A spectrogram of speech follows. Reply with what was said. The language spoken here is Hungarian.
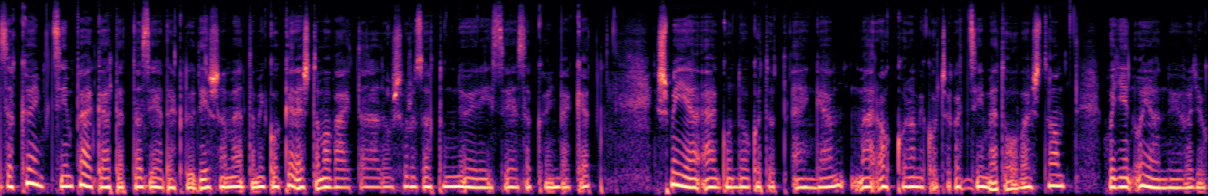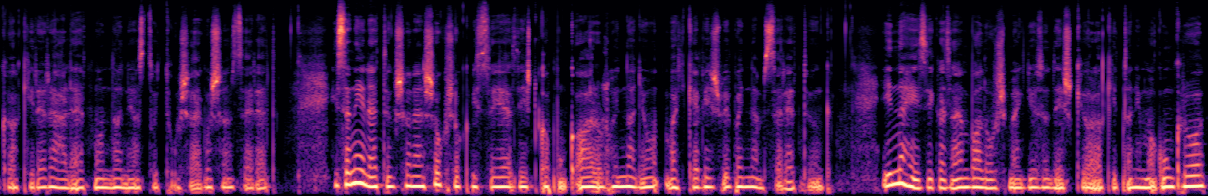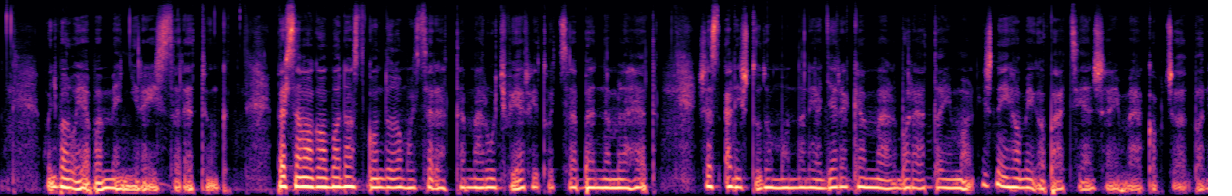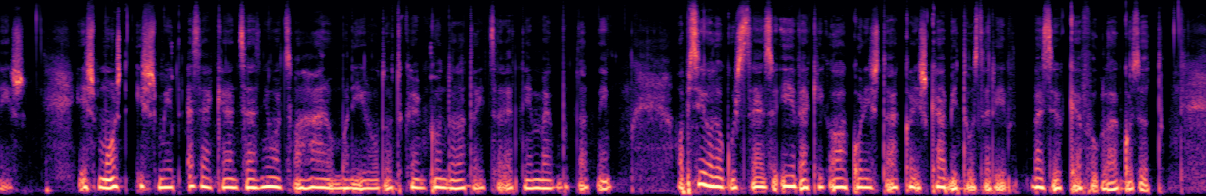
Ez a könyv cím felkeltette az érdeklődésemet, amikor kerestem a vágytaláló sorozatunk női részéhez a könyveket, és mélyen elgondolkodott engem, már akkor, amikor csak a címet olvastam, hogy én olyan nő vagyok, akire rá lehet mondani azt, hogy túlságosan szeret. Hiszen életünk során sok-sok visszajelzést kapunk arról, hogy nagyon vagy kevésbé vagy nem szeretünk. Így nehéz igazán valós meggyőződést kialakítani magunkról, hogy valójában mennyire is szeretünk. Persze magamban azt gondolom, hogy szerettem már úgy férfit, hogy szebben nem lehet, és ezt el is tudom mondani a gyerekemmel, barátaimmal, és néha még a pácienseimmel kapcsolatban is. És most ismét 1983-ban íródott könyv gondolatait szeretném megmutatni. A pszichológus szerző évekig alkoholistákkal és kábítószerévezőkkel foglalkozott.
